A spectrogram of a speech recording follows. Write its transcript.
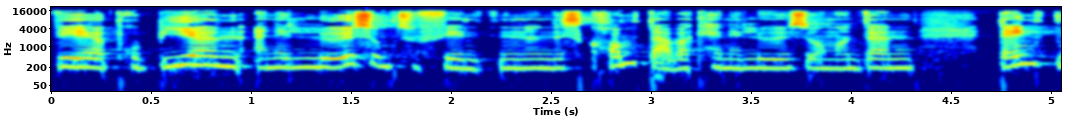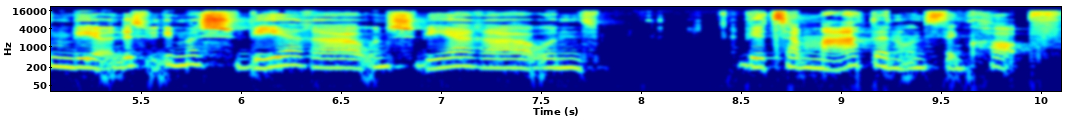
wir probieren eine Lösung zu finden und es kommt aber keine Lösung und dann denken wir und es wird immer schwerer und schwerer und wir zermartern uns den Kopf.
